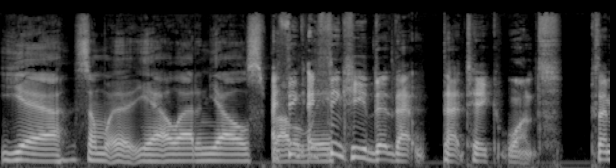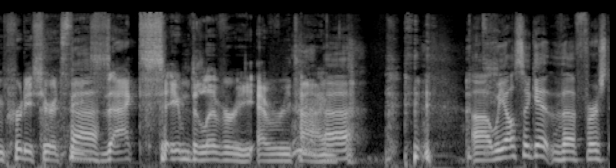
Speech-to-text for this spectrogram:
yeah, some uh, yeah, Aladdin yells. Probably. I think I think he did that that take once because I'm pretty sure it's the exact same delivery every time. Uh, we also get the first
